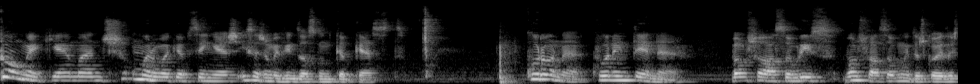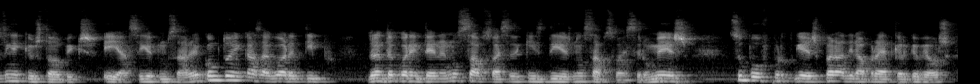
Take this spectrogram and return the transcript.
Como é que é, manos? Nome é Cabecinhas e sejam bem-vindos ao segundo Cupcast. Corona, quarentena. Vamos falar sobre isso, vamos falar sobre muitas coisas. Tenho aqui os tópicos e ah, siga a começar. Eu, como estou em casa agora, tipo, durante a quarentena, não sabe se vai ser 15 dias, não sabe se vai ser um mês. Se o povo português parar de ir à praia de Carcavelos,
